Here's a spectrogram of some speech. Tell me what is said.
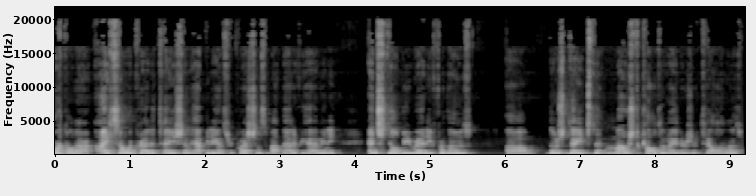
work on our ISO accreditation. Happy to answer questions about that if you have any, and still be ready for those uh, those dates that most cultivators are telling us.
